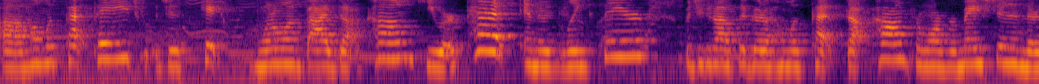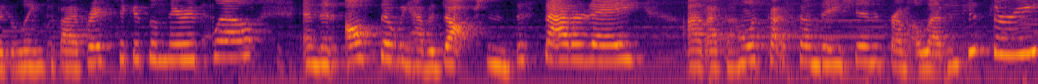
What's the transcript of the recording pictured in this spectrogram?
uh, homeless pet page, which is kicks1015.com, keyword pets, and there's a link there. But you can also go to homelesspets.com for more information, and there's a link to buy Braves tickets on there as well. And then also we have adoptions this Saturday um, at the Homeless Pets Foundation from 11 to 3,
